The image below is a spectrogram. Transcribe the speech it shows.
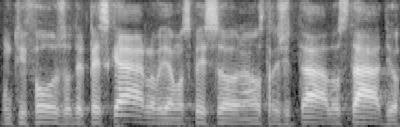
un tifoso del Pescara, lo vediamo spesso nella nostra città, allo stadio,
